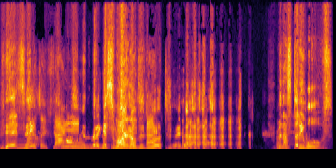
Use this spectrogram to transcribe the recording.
Yeah, Mm, see? It's a fact. You better get smart. It's on a this fact. Man, I study wolves.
